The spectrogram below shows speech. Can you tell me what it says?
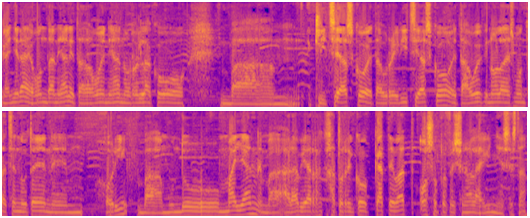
gainera egondanean eta dagoenean horrelako ba, klitxe asko eta aurre iritzi asko eta hauek nola desmontatzen duten em, hori ba, mundu mailan ba, arabiar jatorriko kate bat oso profesionala eginez, ezta?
